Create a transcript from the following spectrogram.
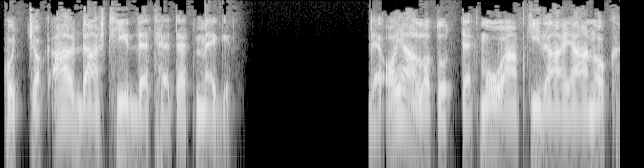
hogy csak áldást hirdethetett meg. De ajánlatot tett Moab királyának,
